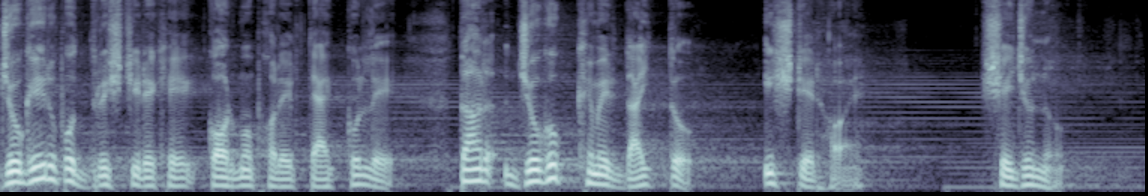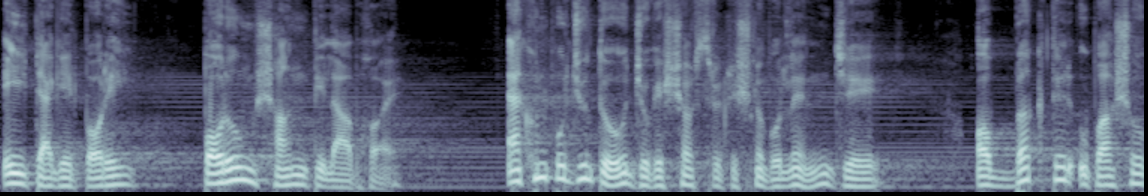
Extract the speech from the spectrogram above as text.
যোগের উপর দৃষ্টি রেখে কর্মফলের ত্যাগ করলে তার যোগক্ষেমের দায়িত্ব ইষ্টের হয়। সেই জন্য এই ত্যাগের পরেই পরম শান্তি লাভ হয়। এখন পর্যন্ত যোগেশ্বর শ্রীকৃষ্ণ বললেন যে, অব্যক্তের উপাসক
